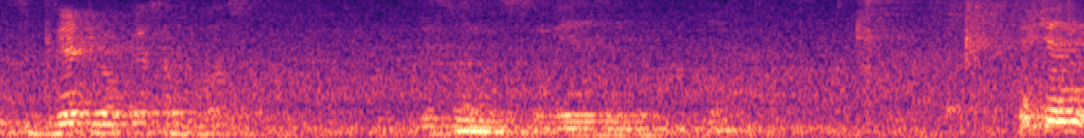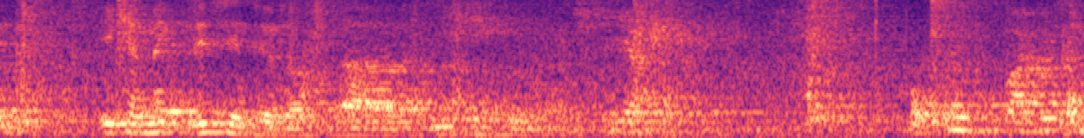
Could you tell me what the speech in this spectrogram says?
It's a great location, boss. This one is amazing. You can you can make this into a uh, meeting. Yeah. Partition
